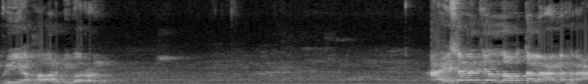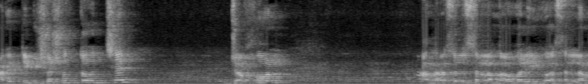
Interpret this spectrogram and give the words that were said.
প্রিয় হওয়ার বিবরণ। আয়েশা রাজি আল্লাহ তালা আনহার আরেকটি বিশেষত্ব হচ্ছে, যখন আল্লাহ রসুল সাল্লাহ আলী আসাল্লাম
